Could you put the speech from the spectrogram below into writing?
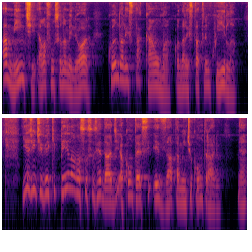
a mente ela funciona melhor quando ela está calma, quando ela está tranquila. E a gente vê que pela nossa sociedade acontece exatamente o contrário. Né?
